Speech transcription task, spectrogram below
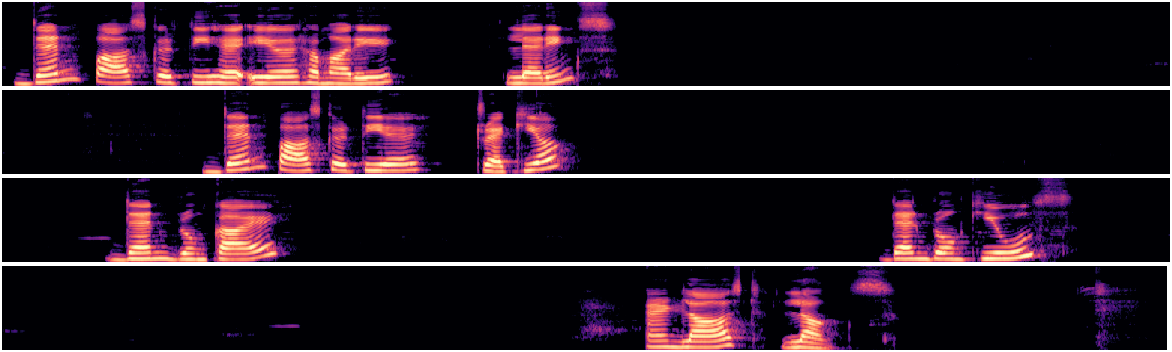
देन पास करती है एयर हमारे लेरिंग्स देन पास करती है trachea then bronchi then bronchioles and last lungs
